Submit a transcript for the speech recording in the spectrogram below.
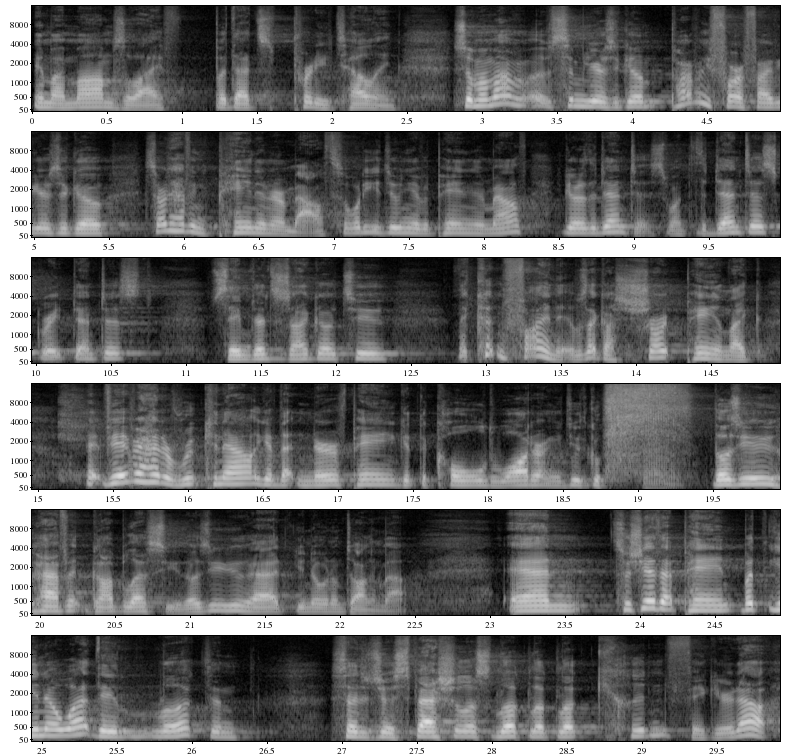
in my mom's life but that's pretty telling. So my mom, uh, some years ago, probably four or five years ago, started having pain in her mouth. So what do you do when you have a pain in your mouth? You go to the dentist. Went to the dentist, great dentist, same dentist I go to. They couldn't find it. It was like a sharp pain. Like, have you ever had a root canal? You have that nerve pain. You get the cold water, and you do the. Those of you who haven't, God bless you. Those of you who had, you know what I'm talking about. And so she had that pain, but you know what? They looked and said it to a specialist. Look, look, look. Couldn't figure it out.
